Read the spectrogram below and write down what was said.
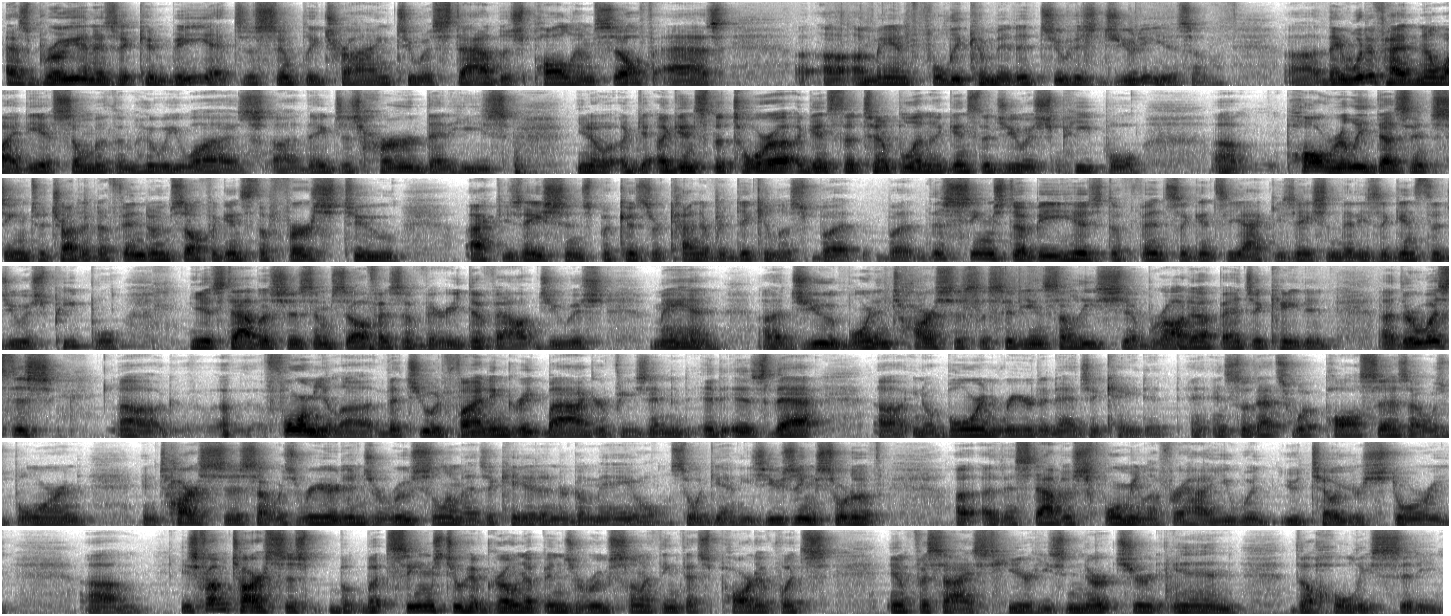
as brilliant as it can be at just simply trying to establish Paul himself as a, a man fully committed to his Judaism. Uh, they would have had no idea, some of them, who he was. Uh, they just heard that he's you know, against the Torah, against the temple, and against the Jewish people. Uh, Paul really doesn't seem to try to defend himself against the first two accusations because they're kind of ridiculous. But but this seems to be his defense against the accusation that he's against the Jewish people. He establishes himself as a very devout Jewish man, a Jew born in Tarsus, a city in Cilicia, brought up, educated. Uh, there was this. Uh, formula that you would find in Greek biographies, and it is that uh, you know born, reared, and educated. And, and, so that's what Paul says. I was born in Tarsus. I was reared in Jerusalem, educated under Gamaliel. So again, he's using sort of a, an established formula for how you would you tell your story. Um, he's from Tarsus, but, but seems to have grown up in Jerusalem. I think that's part of what's emphasized here. He's nurtured in the holy city.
